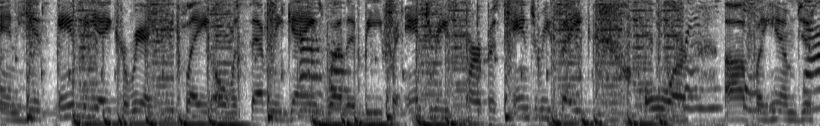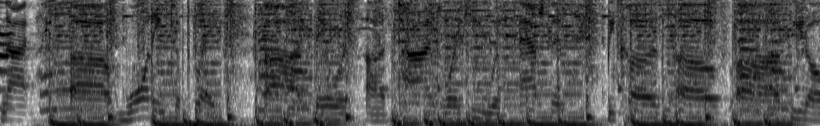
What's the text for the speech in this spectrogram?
in his NBA career has he played over 70 games, whether it be for injuries purpose, injury sake, or uh, for him just not uh, wanting to play. Uh, there were uh, times where he was absent because of, uh, you know,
